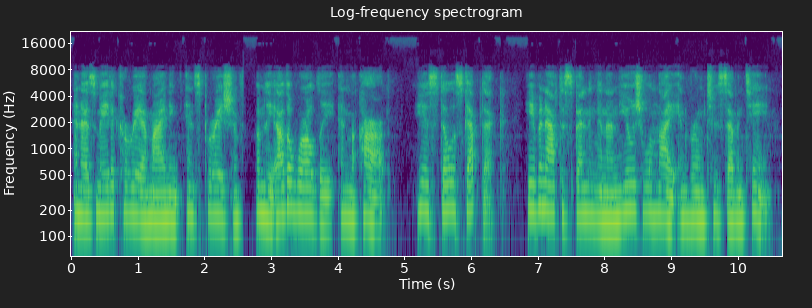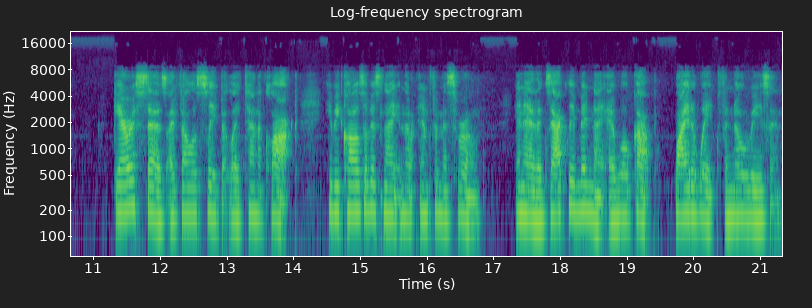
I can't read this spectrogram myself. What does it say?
and has made a career mining inspiration from the otherworldly and macabre. He is still a skeptic, even after spending an unusual night in room 217. Garris says I fell asleep at like 10 o'clock. He recalls of his night in the infamous room, and at exactly midnight I woke up wide awake for no reason.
